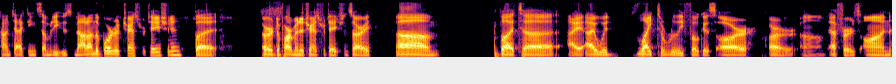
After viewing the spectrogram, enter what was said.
contacting somebody who's not on the board of transportation, but or Department of Transportation. Sorry. Um, but uh, I I would like to really focus our our um, efforts on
